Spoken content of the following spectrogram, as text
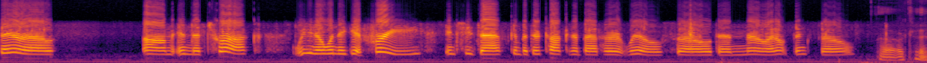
Sarah um in the truck. You know when they get free. And she's asking, but they're talking about her at will. So then, no, I don't think so. Oh, okay.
